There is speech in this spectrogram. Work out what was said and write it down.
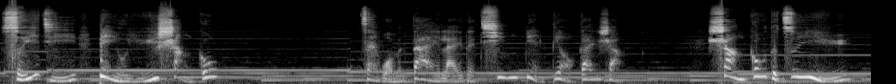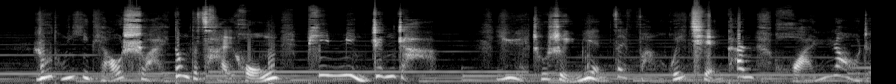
随即便有鱼上钩。在我们带来的轻便钓竿上，上钩的鳟鱼如同一条甩动的彩虹，拼命挣扎，跃出水面，再返回浅滩，环绕着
